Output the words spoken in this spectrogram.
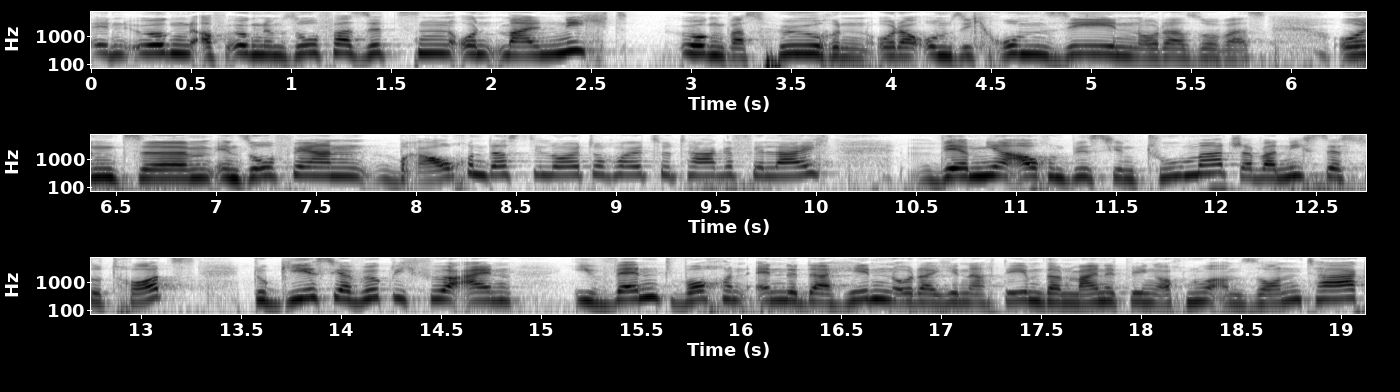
in irgend, auf irgendeinem Sofa sitzen und mal nicht irgendwas hören oder um sich rum sehen oder sowas. Und ähm, insofern brauchen das die Leute heutzutage vielleicht. Wäre mir auch ein bisschen too much, aber nichtsdestotrotz, du gehst ja wirklich für ein Event-Wochenende dahin oder je nachdem, dann meinetwegen auch nur am Sonntag.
